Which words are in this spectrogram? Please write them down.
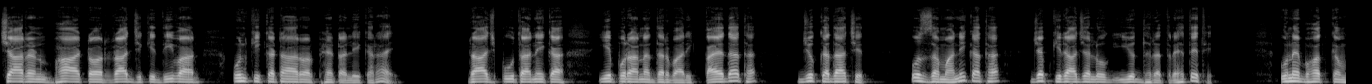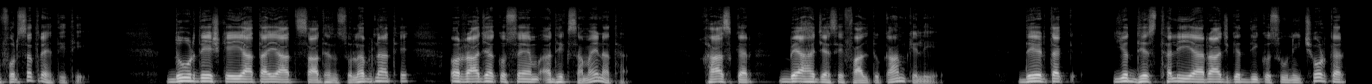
चारण, भाट और राज्य के दीवान उनकी कटार और फेंटा लेकर आए। राजपूत आने का ये पुराना दरबारी कायदा था, जो कदाचित उस जमाने का था, जबकि राजा लोग युद्धरत रहते थे। उन्हें बहुत कम फुर्सत रहती थी। दूर देश के यातायात साधन सुलभ न थे और राजा को स्वयं अधिक समय न था, खासकर ब्याह जैसे फालतू काम के लिए। देर तक युद्धस्थली या राजगद्दी को सूनी छोड़कर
